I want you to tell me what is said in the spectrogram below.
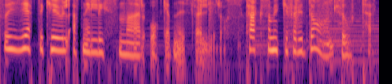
Så jättekul att ni lyssnar och att ni följer oss. Tack så mycket för idag. Stort tack.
